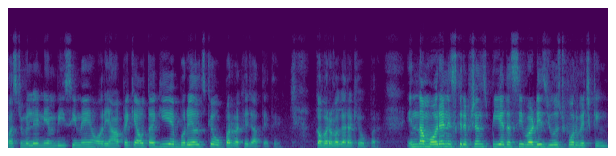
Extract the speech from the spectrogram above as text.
फ़र्स्ट मिलेनियम बीसी में और यहाँ पे क्या होता है कि ये बुरियल्स के ऊपर रखे जाते थे कबर वगैरह के ऊपर। In the Mauryan inscription Piyadassi word is use for which king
